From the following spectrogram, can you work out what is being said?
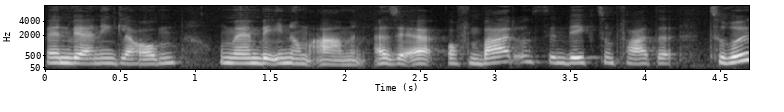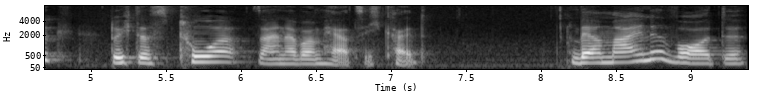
wenn wir an ihn glauben und wenn wir ihn umarmen. Also er offenbart uns den Weg zum Vater zurück durch das Tor seiner Barmherzigkeit. Wer meine Worte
